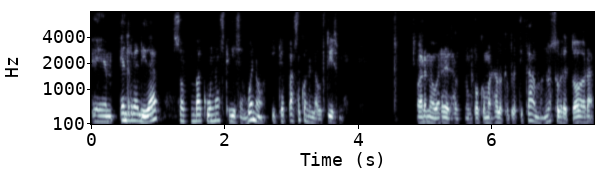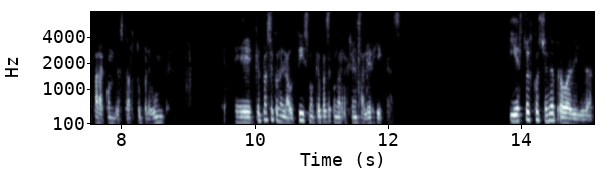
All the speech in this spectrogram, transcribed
Eh, en realidad son vacunas que dicen, bueno, ¿y qué pasa con el autismo? ahora me voy a regresar un poco más a lo que platicábamos, ¿no? Sobre todo ahora para contestar tu pregunta. Eh, ¿Qué pasa con el autismo? ¿Qué pasa con las reacciones alérgicas? Y esto es cuestión de probabilidad.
